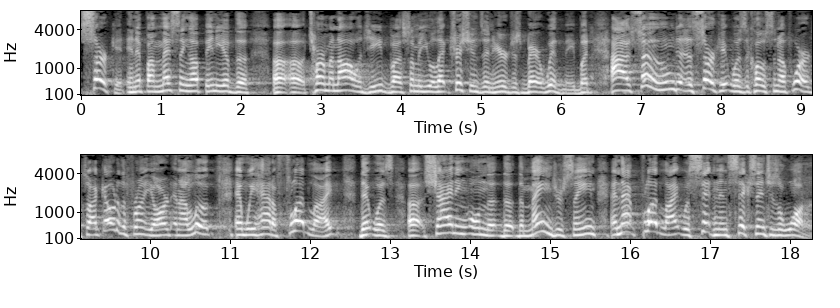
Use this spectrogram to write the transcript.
circuit. And if I'm messing up any of the uh, uh, terminology by some of you electricians in here, just bear with me. But I assumed a circuit was a close enough word. So I go to the front yard and I look, and we had a floodlight that was uh, shining on the, the, the manger scene, and that floodlight was sitting in six inches of water.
